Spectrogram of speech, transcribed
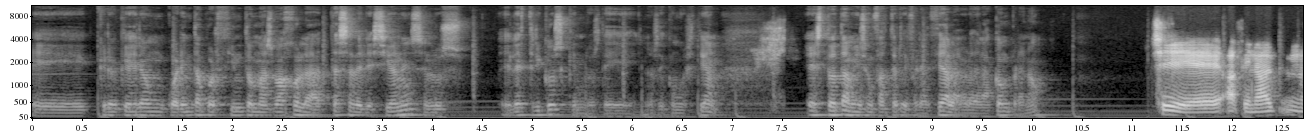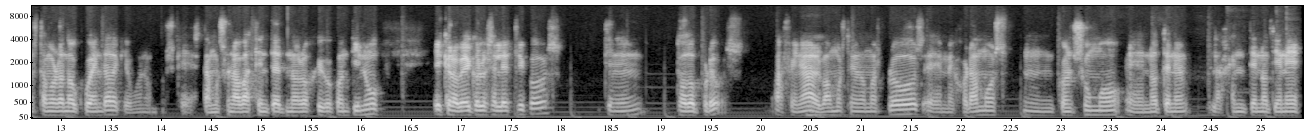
eh, creo que era un 40% más bajo la tasa de lesiones en los eléctricos que en los de, en los de combustión. Esto también es un factor diferencial a la hora de la compra, ¿no? Sí, eh, al final nos estamos dando cuenta de que, bueno, pues que estamos en un avance tecnológico continuo y que los vehículos eléctricos tienen todo pros al final vamos teniendo más pros, eh, mejoramos mmm, consumo, eh, no tener, la gente no tiene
